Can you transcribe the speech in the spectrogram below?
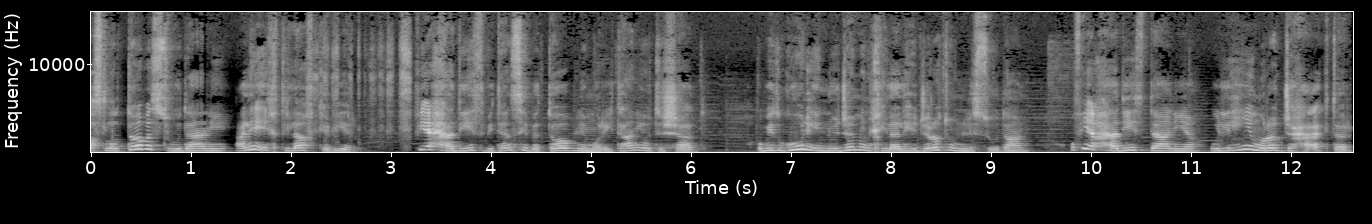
أصل التوب السوداني عليه اختلاف كبير. في أحاديث بتنسب التوب لموريتانيا وتشاد وبتقول إنه جاء من خلال هجرتهم للسودان. وفي أحاديث تانية واللي هي مرجحة أكتر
